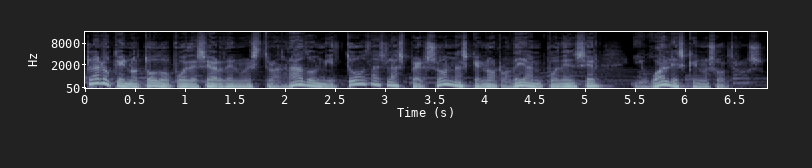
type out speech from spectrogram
Claro que no todo puede ser de nuestro agrado, ni todas las personas que nos rodean pueden ser iguales que nosotros.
